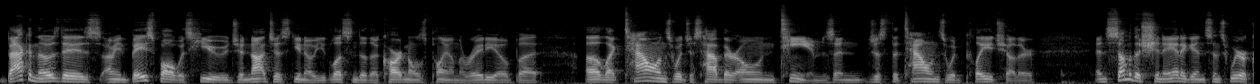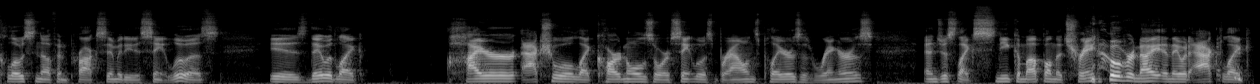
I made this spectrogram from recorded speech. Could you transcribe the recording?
back in those days. I mean, baseball was huge, and not just you know you'd listen to the Cardinals play on the radio, but uh, like towns would just have their own teams, and just the towns would play each other. And some of the shenanigans, since we were close enough in proximity to St. Louis, is they would like hire actual like Cardinals or St. Louis Browns players as ringers and just like sneak them up on the train overnight and they would act like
